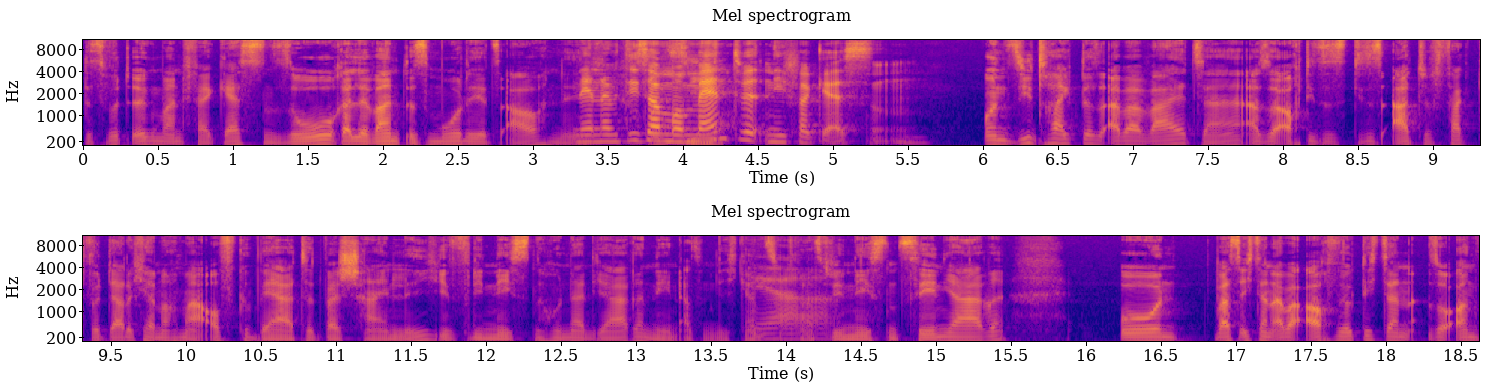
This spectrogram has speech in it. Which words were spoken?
das wird irgendwann vergessen. So relevant ist Mode jetzt auch nicht. Nee, dieser Und Moment wird nie vergessen. Und sie trägt das aber weiter. Also auch dieses, dieses Artefakt wird dadurch ja nochmal aufgewertet, wahrscheinlich, für die nächsten 100 Jahre. Nee, also nicht ganz Ja. so krass, für die nächsten 10 Jahre. Und was ich dann aber auch wirklich dann so on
